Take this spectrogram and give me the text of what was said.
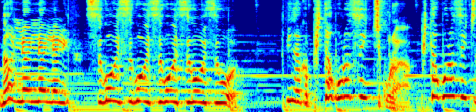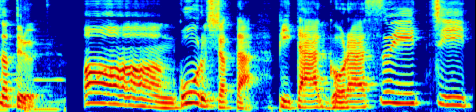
なになになになに？すごいすごいすごいすごいすごい。え、なんかピタゴラスイッチ？これ。ピタゴラスイッチなってる。あーん、ゴールしちゃった。ピタゴラスイッチ。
